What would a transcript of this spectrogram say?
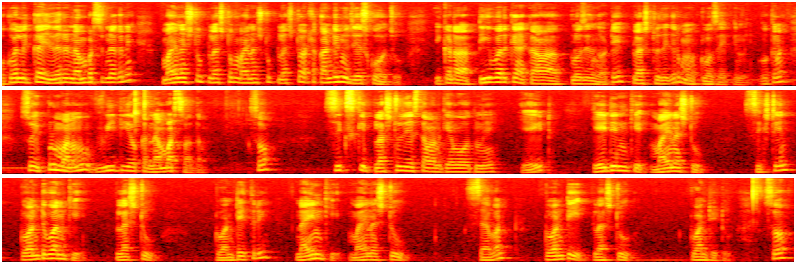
ఒకవేళ ఇంకా వేరే నెంబర్స్ ఉన్నా కానీ minus two plus two minus two plus two అట్లా కంటిన్యూ చేసుకోవచ్చు. ఇక్కడ టీ వరకే క్లోజ్ అయింది కాబట్టి ప్లస్ టూ దగ్గర మనం క్లోజ్ అయిపోయింది. ఓకేనా? సో ఇప్పుడు మనము వీటి యొక్క నెంబర్స్ వద్దాం సో సిక్స్కి ప్లస్ టూ చేస్తే మనకి ఏమవుతుంది ఎయిట్. ఎయిటీన్కి మైనస్ టూ. సిక్స్టీన్. ట్వంటీ వన్కి ప్లస్ టూ. Twenty three. నైన్కి minus two. Seven. Twenty plus two. Twenty two. So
